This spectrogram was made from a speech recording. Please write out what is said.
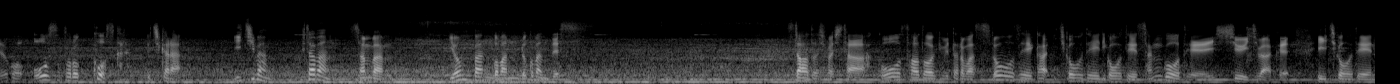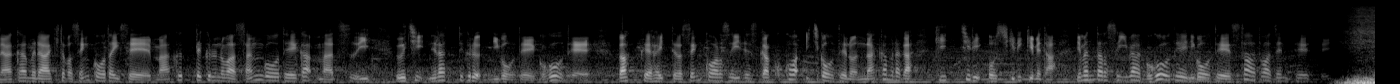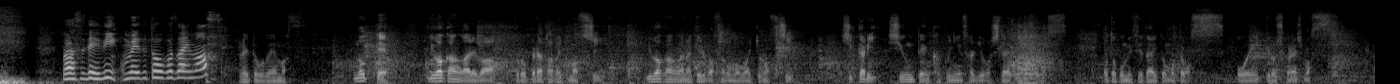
大外のコースから。内から1番2番3番4番5番6番です。スタートしました。好スタートを決めたのはスロー勢か。1号艇2号艇3号艇。1周1枠1号艇中村秋葉先行体制。まくってくるのは3号艇か。松井内狙ってくる。2号艇5号艇。バックへ入っての先行争いですがここは1号艇の中村がきっちり押し切り決めた。2番争いは5号艇2号艇。スタートは前提バースデー便おめでとうございます。ありがとうございます。乗って違和感があればプロペラ叩きますし違和感がなければそのまま行きますししっかり試運転確認作業をしたいと思ってます。男見せたいと思ってます。応援よろしくお願いします。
